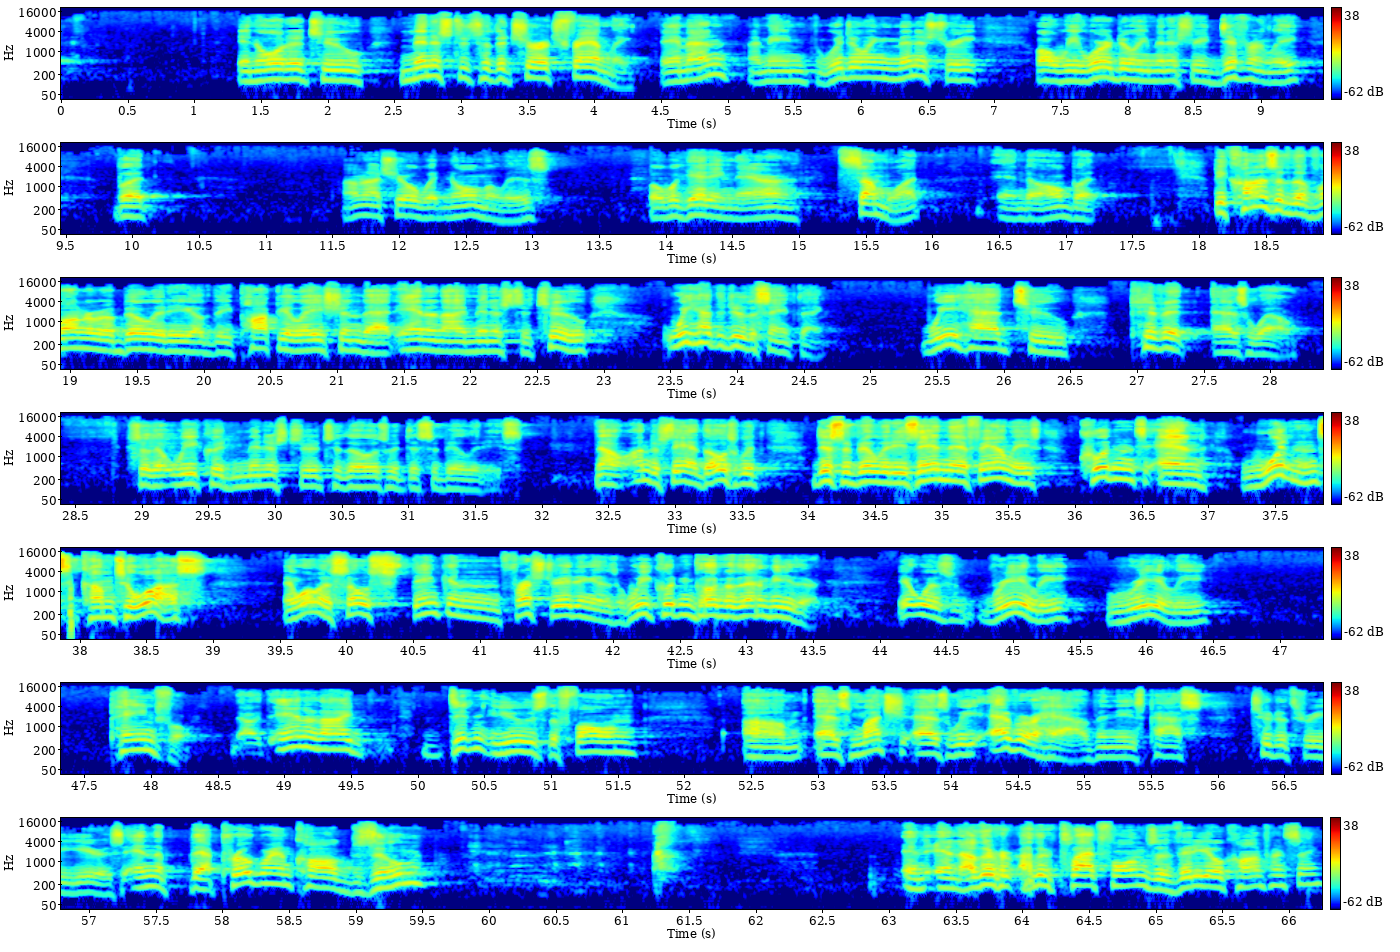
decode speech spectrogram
in order to minister to the church family. Amen? I mean, we're doing ministry, or we were doing ministry differently, but I'm not sure what normal is. but we're getting there somewhat and all. But because of the vulnerability of the population that Ann and I minister to, we had to do the same thing. We had to pivot as well so that we could minister to those with disabilities. Now, understand, those with disabilities and their families couldn't and wouldn't come to us. And what was so stinking frustrating is we couldn't go to them either. It was really, really painful. Uh, Ann and I didn't use the phone um, as much as we ever have in these past two to three years. And the, that program called Zoom and, and other, other platforms of video conferencing,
